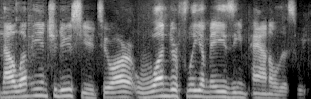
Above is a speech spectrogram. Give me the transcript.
Now, let me introduce you to our wonderfully amazing panel this week.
